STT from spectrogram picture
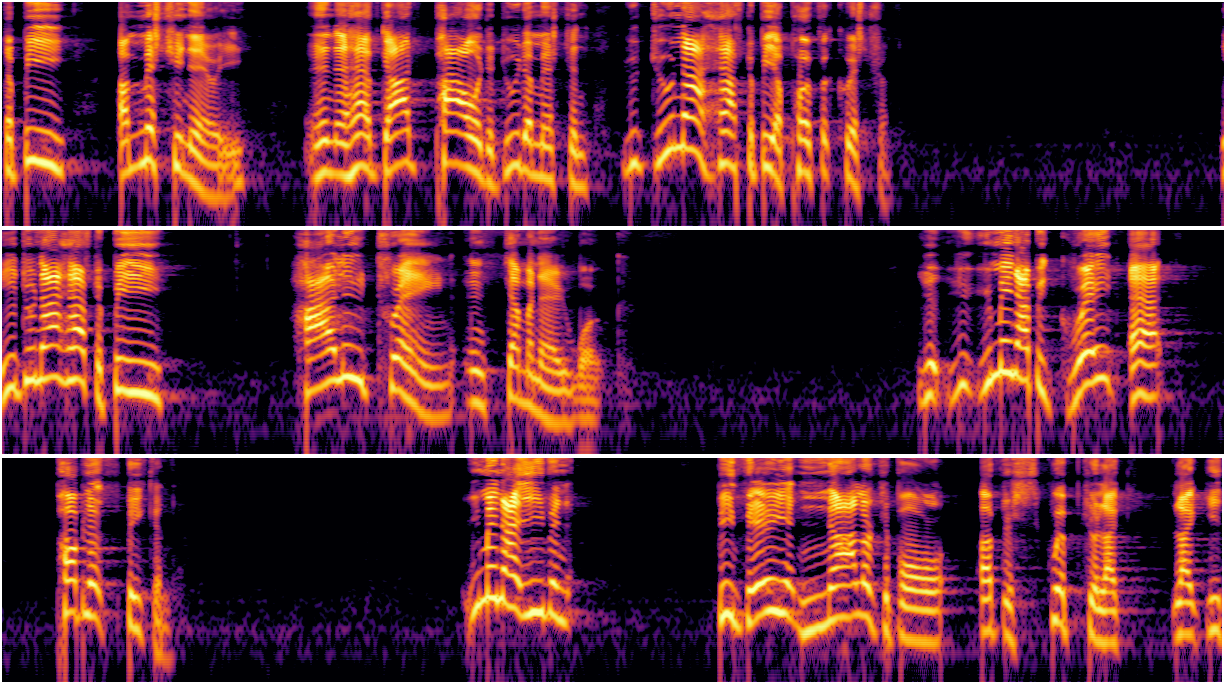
to be a missionary and to have God's power to do the mission, you do not have to be a perfect Christian. You do not have to be highly trained in seminary work. You, you, you, may not be great at public speaking. You may not even be very knowledgeable of the scripture like, like you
